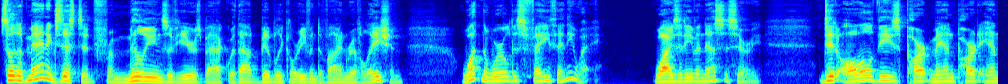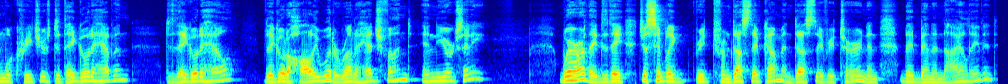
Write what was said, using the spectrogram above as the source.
So if man existed from millions of years back without biblical or even divine revelation, what in the world is faith anyway? Why is it even necessary? Did all these part man, part animal creatures, did they go to heaven? Did they go to hell? They go to Hollywood or run a hedge fund in New York City? Where are they? Did they just simply read from dust they've come and dust they've returned and they've been annihilated?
